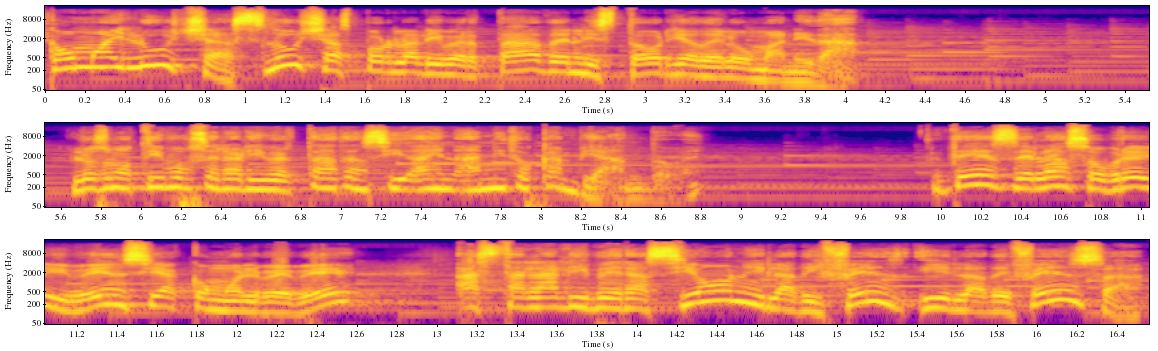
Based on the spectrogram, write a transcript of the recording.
¿Cómo hay luchas, luchas por la libertad en la historia de la humanidad? Los motivos de la libertad han, han ido cambiando. ¿eh? Desde la sobrevivencia como el bebé hasta la liberación y la defensa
